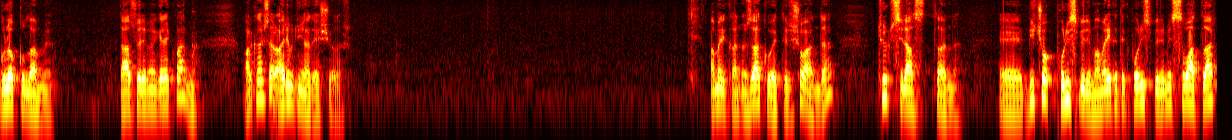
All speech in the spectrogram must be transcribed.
Glock kullanmıyor. Daha söylemeye gerek var mı? Arkadaşlar ayrı bir dünyada yaşıyorlar. Amerikan özel kuvvetleri şu anda Türk silahlarını e, birçok polis birimi, Amerika'daki polis birimi SWAT'lar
